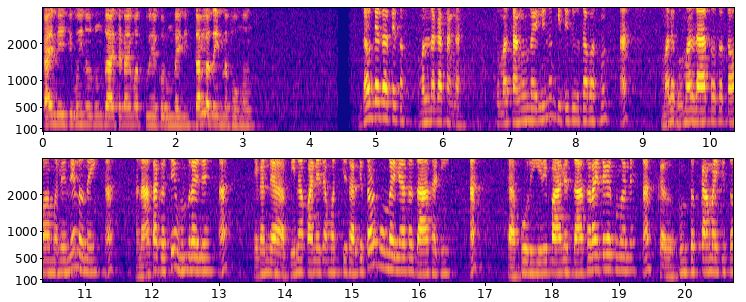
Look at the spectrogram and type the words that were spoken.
काय न्यायची बहीण अजून जायच्या टायमात तू हे करून राहिली? चालला जाईन ना तो मग. जाऊ द्या जाते तर मला काय सांगा. तुम्हाला सांगून राहिली ना किती दिवसापासून हा? मला घुमायला जायचं होतं तेव्हा मला नेलं नाही हा? आणि आता कसे होऊन राहिले हा? एखाद्या बिना पाण्याच्या मच्छीसारखे तडपून राहिले आता जासाठी. हा? का पोरीगिरी पाहिले जायचं राहते का तुम्हाला? हा? का तुमचंच काम आहे तिथं?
